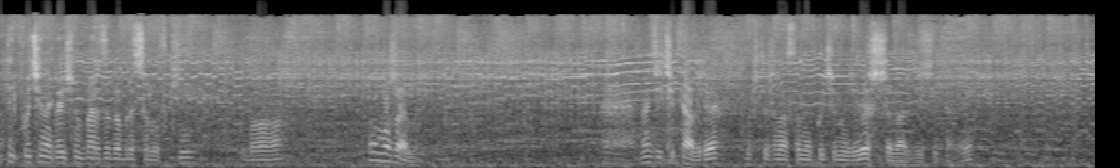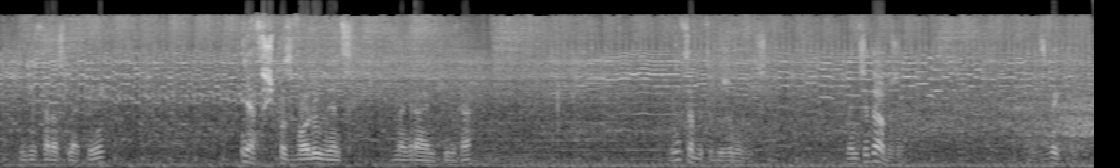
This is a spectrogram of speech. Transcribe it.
Na tej płycie nagraliśmy bardzo dobre solówki, bo no możemy. Będzie ciekawie. Myślę, że na następnej płycie będzie jeszcze bardziej ciekawie. Będzie coraz lepiej. Ja coś pozwolił, więc nagrałem kilka. No co by tu dużo mówić. Będzie dobrze. Zwykle.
